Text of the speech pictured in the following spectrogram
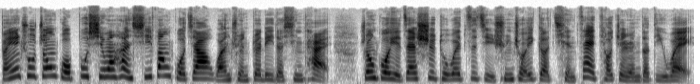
反映出中国不希望和西方国家完全对立的心态。中国也在试图为自己寻求一个潜在调解人的地位。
